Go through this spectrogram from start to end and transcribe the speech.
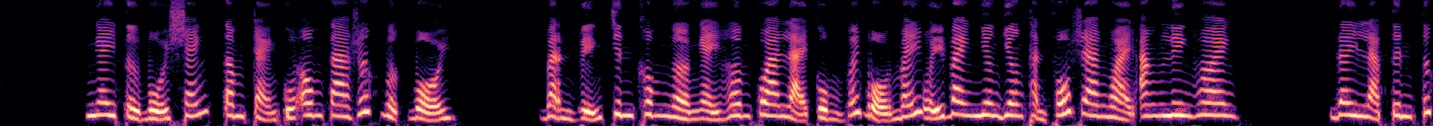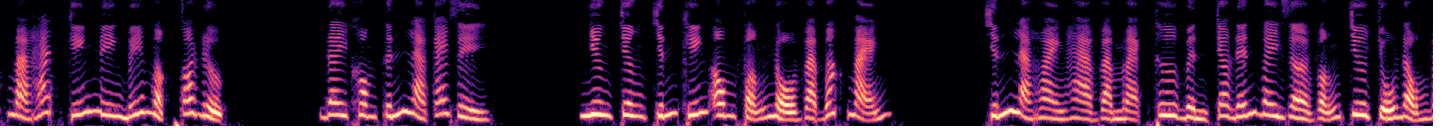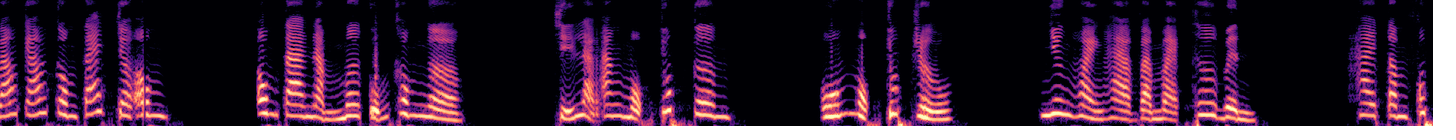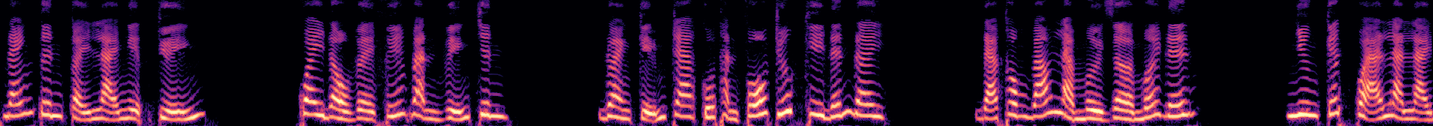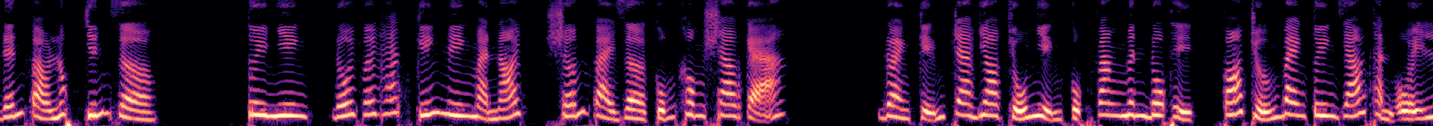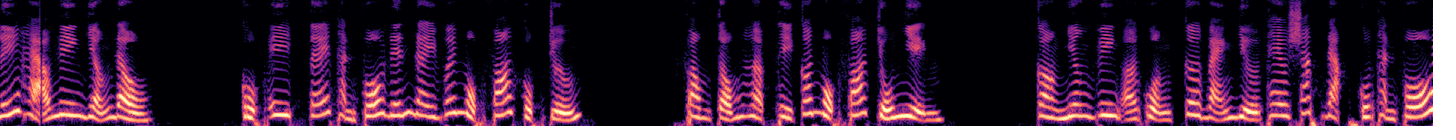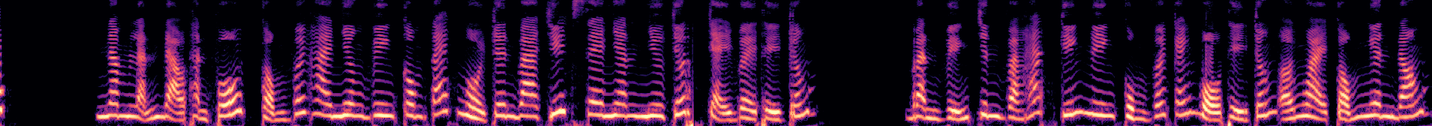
Ngay từ buổi sáng tâm trạng của ông ta rất bực bội. Bành Viễn Chinh không ngờ ngày hôm qua lại cùng với bộ máy ủy ban nhân dân thành phố ra ngoài ăn liên hoan. Đây là tin tức mà hát kiến niên bí mật có được. Đây không tính là cái gì. Nhưng chân chính khiến ông phẫn nộ và bất mãn. Chính là Hoàng Hà và Mạc Thư Bình cho đến bây giờ vẫn chưa chủ động báo cáo công tác cho ông. Ông ta nằm mơ cũng không ngờ. Chỉ là ăn một chút cơm. Uống một chút rượu. Nhưng Hoàng Hà và Mạc Thư Bình. Hai tâm phúc đáng tin cậy lại nghiệp chuyển. Quay đầu về phía Bành Viễn Chinh. Đoàn kiểm tra của thành phố trước khi đến đây. Đã thông báo là 10 giờ mới đến. Nhưng kết quả là lại đến vào lúc 9 giờ. Tuy nhiên, đối với hát kiến niên mà nói, sớm vài giờ cũng không sao cả. Đoàn kiểm tra do chủ nhiệm Cục Văn minh Đô Thị, Phó trưởng Ban tuyên giáo thành ủy Lý Hảo Niên dẫn đầu. Cục Y tế thành phố đến đây với một phó cục trưởng. Phòng tổng hợp thì có một phó chủ nhiệm. Còn nhân viên ở quận cơ bản dựa theo sắp đặt của thành phố. Năm lãnh đạo thành phố cộng với hai nhân viên công tác ngồi trên ba chiếc xe nhanh như chớp chạy về thị trấn. Bành Viễn Chinh và Hát Kiến Niên cùng với cán bộ thị trấn ở ngoài cổng nghênh đón.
